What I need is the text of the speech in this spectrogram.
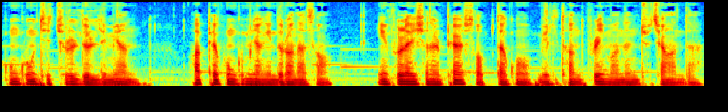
공공 지출을 늘리면 화폐 공급량이 늘어나서 인플레이션을 피할 수 없다고 밀턴 프리먼은 주장한다.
